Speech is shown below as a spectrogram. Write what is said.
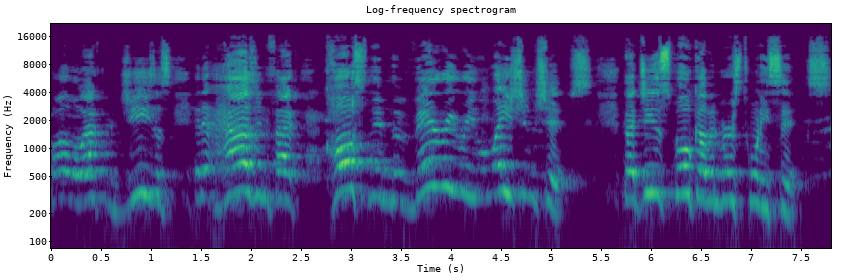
follow after Jesus, and it has in fact cost them the very relationships that Jesus spoke of in verse 26.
